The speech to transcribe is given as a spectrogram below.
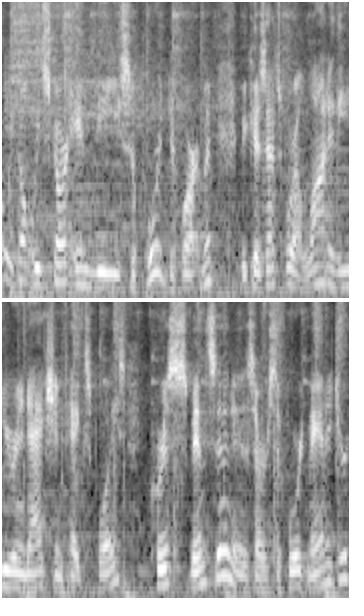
We thought we'd start in the support department because that's where a lot of the year end action takes place. Chris Svensson is our support manager.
